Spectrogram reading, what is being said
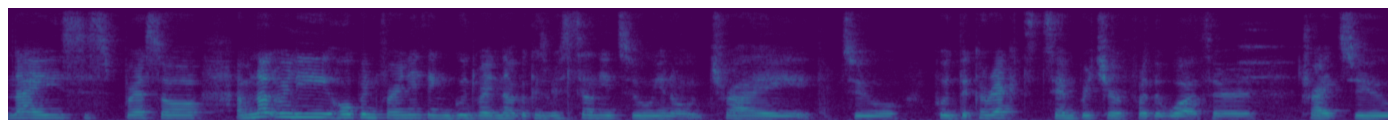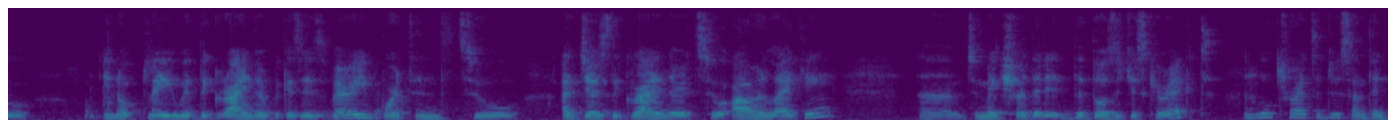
nice espresso. I'm not really hoping for anything good right now because we still need to, you know, try to put the correct temperature for the water, try to, you know, play with the grinder because it's very important to adjust the grinder to our liking um, to make sure that it, the dosage is correct and we'll try to do something.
